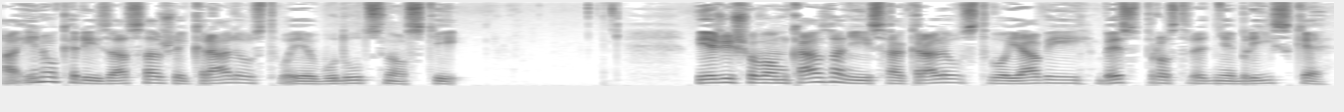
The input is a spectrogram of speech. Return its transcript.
a inokedy zasa, že kráľovstvo je v budúcnosti. V Ježišovom kázaní sa kráľovstvo javí bezprostredne blízke.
